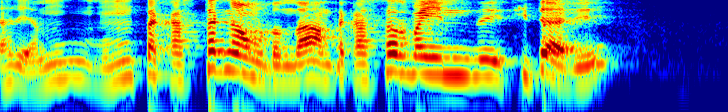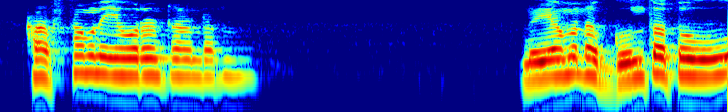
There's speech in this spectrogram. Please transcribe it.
అది అంత కష్టంగా ఉంటుందా? అంత కష్టమైంది స్థితి అది? కష్టమని ఎవరంటారు నువ్వేమన్నా గుంత తవ్వు?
